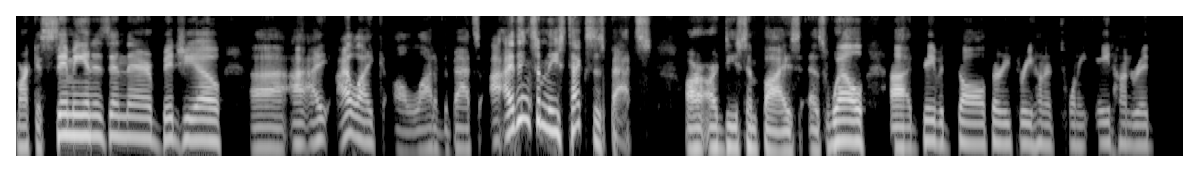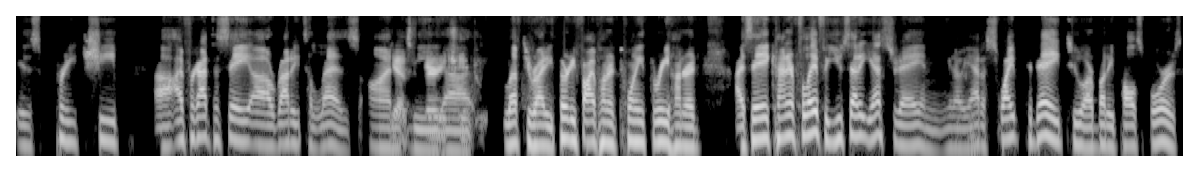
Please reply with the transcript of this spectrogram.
Marcus Semien is in there. Biggio. Uh, I, I like a lot of the bats. I, I, think some of these Texas bats are, are decent buys as well. Uh, David Dahl, 3,300, 2,800 is pretty cheap. Uh, I forgot to say uh, Rowdy Tellez on yes, the uh, lefty righty 3,500, 2,300. Isaiah Kiner-Falefa, you said it yesterday, and you know he had a swipe today to our buddy Paul Spore's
